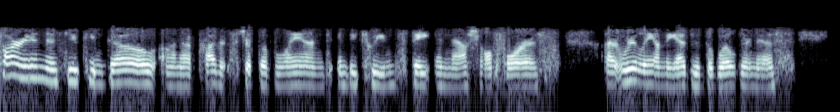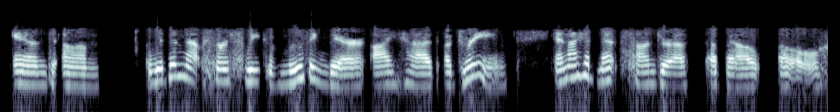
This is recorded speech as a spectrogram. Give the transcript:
far in as you can go on a private strip of land in between state and national forests, uh, really on the edge of the wilderness. And um, within that first week of moving there, I had a dream. And I had met Sandra about, oh,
